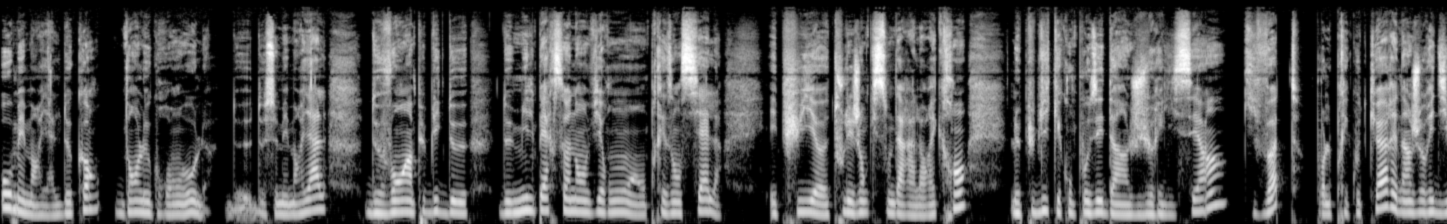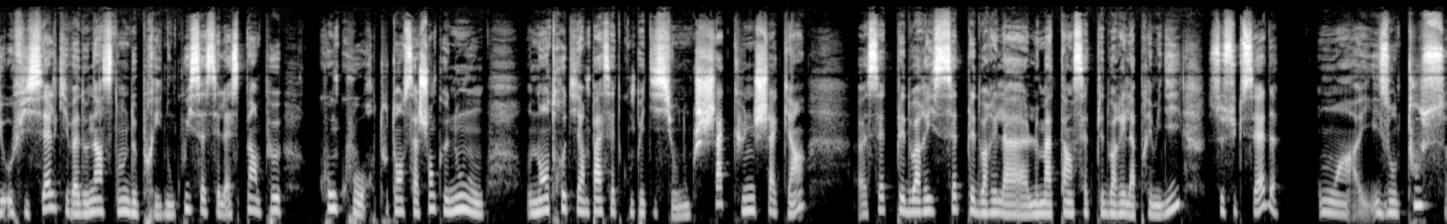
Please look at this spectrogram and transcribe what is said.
au mémorial de Caen, dans le grand hall de, ce mémorial, devant un public de, de 1000 personnes environ en présentiel, et puis euh, tous les gens qui sont derrière leur écran. Le public est composé d'un jury lycéen qui vote pour le prix coup de cœur et d'un jury dit officiel qui va donner un certain nombre de prix. Donc oui, ça c'est l'aspect un peu concours, tout en sachant que nous, on n'entretient pas cette compétition. Donc chacune, chacun, euh, cette plaidoirie, cette plaidoirie le matin, cette plaidoirie l'après-midi, se succèdent. ils ont tous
